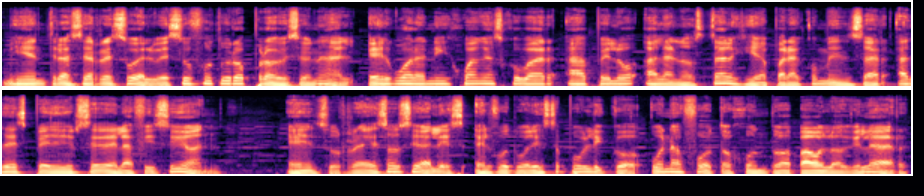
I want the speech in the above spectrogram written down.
Mientras se resuelve su futuro profesional, el guaraní Juan Escobar apeló a la nostalgia para comenzar a despedirse de la afición. En sus redes sociales, el futbolista publicó una foto junto a Pablo Aguilar,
